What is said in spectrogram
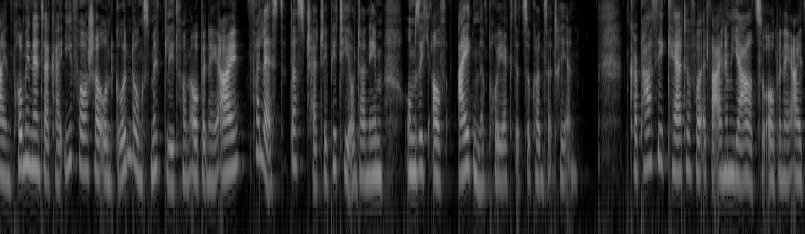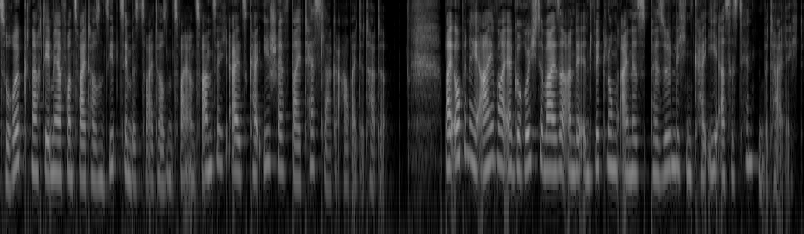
ein prominenter KI-Forscher und Gründungsmitglied von OpenAI, verlässt das ChatGPT-Unternehmen, um sich auf eigene Projekte zu konzentrieren. Karpathy kehrte vor etwa einem Jahr zu OpenAI zurück, nachdem er von 2017 bis 2022 als KI-Chef bei Tesla gearbeitet hatte. Bei OpenAI war er gerüchteweise an der Entwicklung eines persönlichen KI-Assistenten beteiligt.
